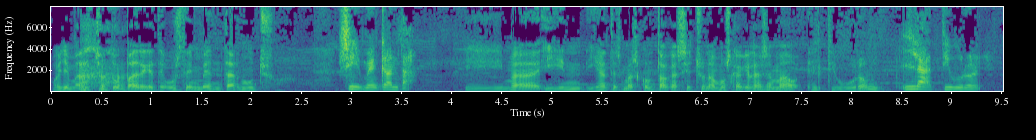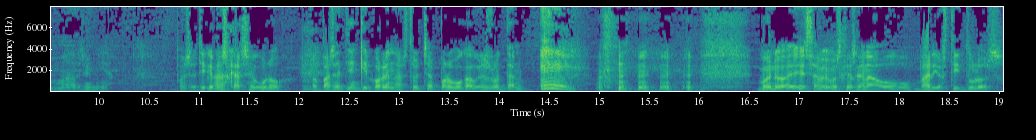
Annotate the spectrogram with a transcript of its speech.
Oye, me ha dicho tu padre que te gusta inventar mucho. Sí, me encanta. Y, ma- y, y antes me has contado que has hecho una mosca que le has llamado el tiburón. La tiburón. Madre mía. Pues eso tiene que Nada. pescar seguro. Lo que pasa es que tienen que ir corriendo las truchas por el bocado que se sueltan. bueno, eh, sabemos que has ganado varios títulos,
